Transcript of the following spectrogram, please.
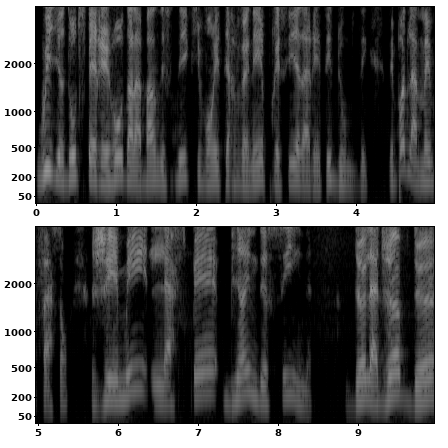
Oui, il y a d'autres super-héros dans la bande dessinée qui vont intervenir pour essayer d'arrêter Doomsday, mais pas de la même façon. J'ai aimé l'aspect behind the scene de la job de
